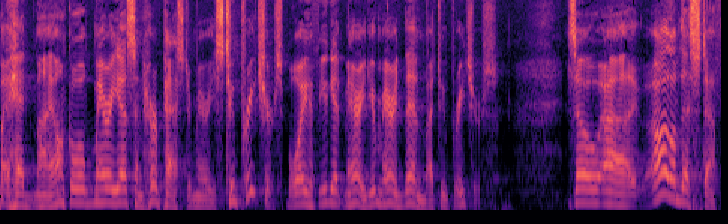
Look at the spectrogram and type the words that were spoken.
I had my uncle marry us and her pastor marry us. Two preachers. Boy, if you get married, you're married then by two preachers. So, uh, all of this stuff.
